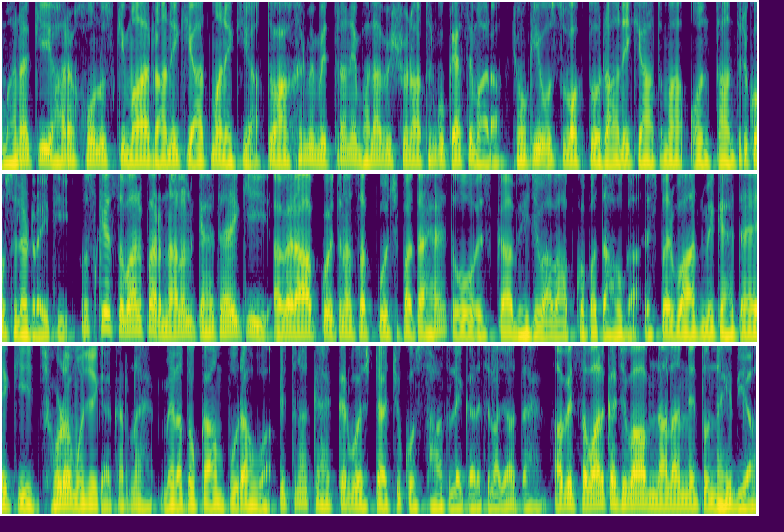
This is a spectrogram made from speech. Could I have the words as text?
माना कि हर खून उसकी माँ रानी की आत्मा ने किया। तो आखिर में मित्रा ने भला विश्वनाथन को कैसे मारा? क्योंकि उस वक्त तो रानी की आत्मा उन तांत्रिकों से लड़ रही थी। उसके सवाल पर नालन कहता है कि, अगर आपको इतना सब कुछ पता है तो इसका भी जवाब आपको पता होगा। इस पर वो आदमी कहता है कि, छोड़ो मुझे क्या करना है? मेरा तो काम पूरा हुआ। इतना कहकर वो स्टैचू को साथ लेकर चला जाता है। अब इस सवाल का जवाब नालन ने तो नहीं दिया,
